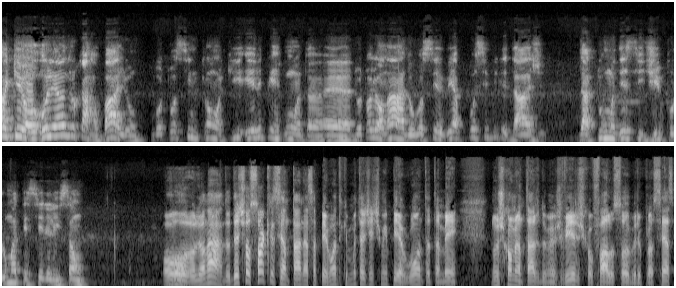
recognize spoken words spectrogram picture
Aqui, ó, o Leandro Carvalho botou cincão aqui ele pergunta, é, doutor Leonardo, você vê a possibilidade da turma decidir por uma terceira eleição? Ô, Leonardo, deixa eu só acrescentar nessa pergunta que muita gente me pergunta também nos comentários dos meus vídeos que eu falo sobre o processo,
